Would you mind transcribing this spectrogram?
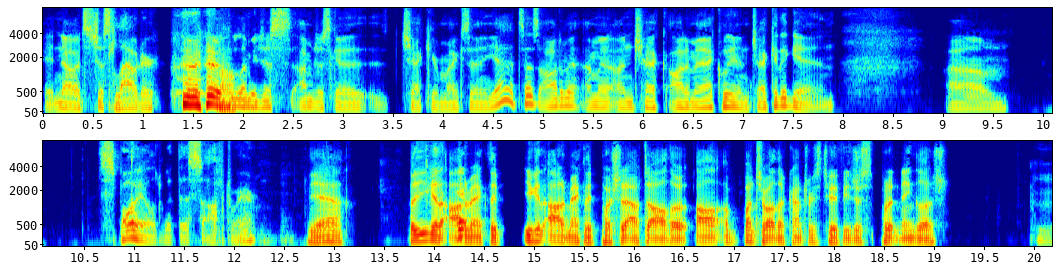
it, no, it's just louder. oh. Let me just. I'm just gonna check your mic. Saying, yeah, it says automatic. I'm gonna uncheck automatically and check it again um, spoiled with this software. Yeah, but you can automatically you can automatically push it out to all the all a bunch of other countries too if you just put it in English. Hmm.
